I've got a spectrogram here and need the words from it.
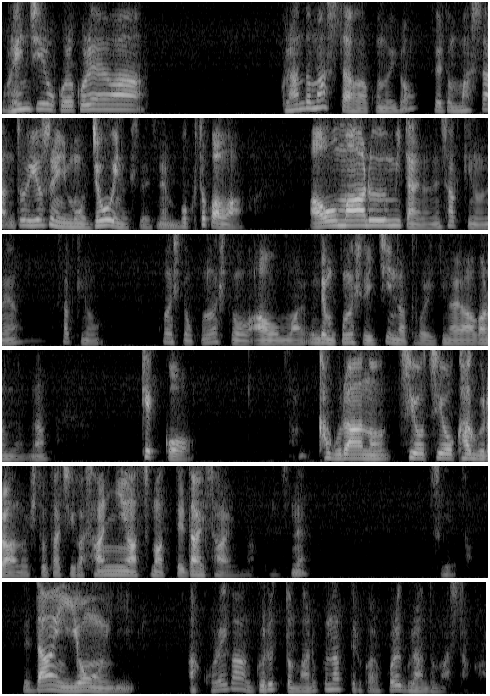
オレンジ色、これ、これは、グランドマスターがこの色？それともマスター、要するにもう上位の人ですね。僕とかは、青丸みたいなね、さっきのね、さっきの、この人、この人、青丸。でもこの人1位になったからいきなり上がるんだよな。結構、神楽の、つよつよ神楽の人たちが3人集まって第3位になってるんですね。すげえと。で、第4位。あ、これがぐるっと丸くなってるから、これグランドマスターか。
